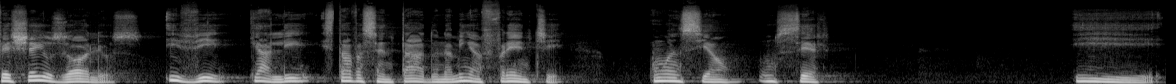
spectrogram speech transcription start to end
Fechei os olhos e vi que ali estava sentado na minha frente um ancião, um ser. E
